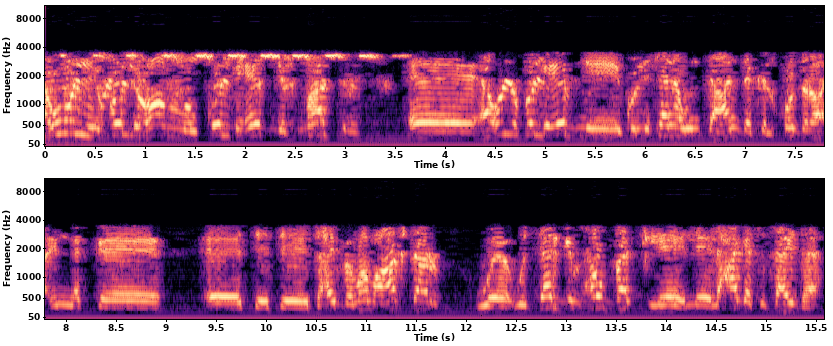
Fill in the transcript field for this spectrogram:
أقول لكل أم وكل ابن في مصر آه أقول لكل ابن كل سنة وانت عندك القدرة إنك آه آه تحب ماما أكتر وتترجم حبك ل- ل- لحاجة تساعدها.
